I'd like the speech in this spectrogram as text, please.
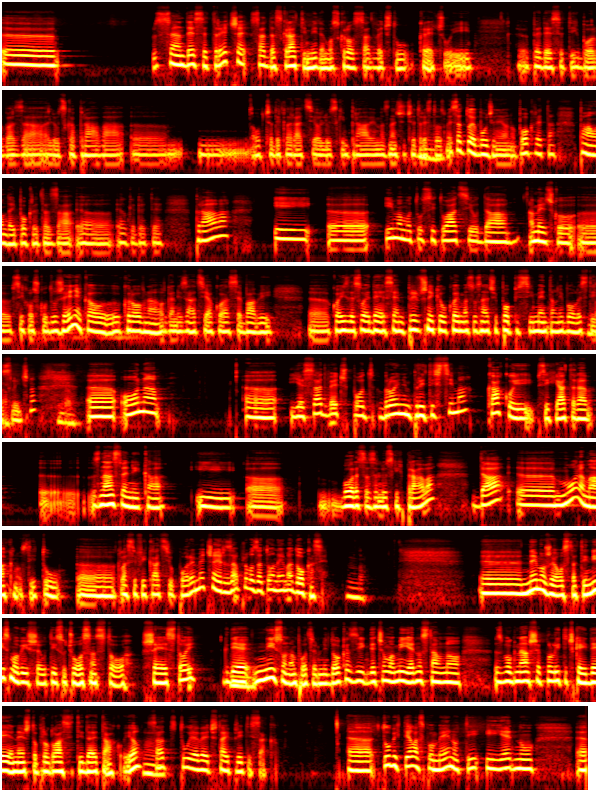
e, 73. sad da skratim idemo skroz sad već tu kreću i 50-ih borba za ljudska prava opća deklaracija o ljudskim pravima, znači 48. I sad to je buđenje ono pokreta, pa onda i pokreta za e, LGBT prava i e, imamo tu situaciju da Američko e, psihološko udruženje kao krovna organizacija koja se bavi koja izdaje svoje DSM priručnike u kojima su znači popisi mentalnih bolesti i slično. E, ona e, je sad već pod brojnim pritiscima kako i psihijatara, znanstvenika i boraca za ljudskih prava da mora maknuti tu klasifikaciju poremeća jer zapravo za to nema dokaze. da. E, ne može ostati, nismo više u 1806. gdje nisu nam potrebni dokazi, gdje ćemo mi jednostavno zbog naše političke ideje nešto proglasiti da je tako. Jel? Sad tu je već taj pritisak. E, tu bih htjela spomenuti i jednu e,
